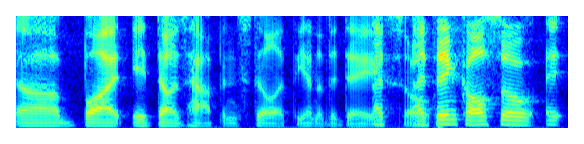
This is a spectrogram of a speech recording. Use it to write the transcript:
uh, but it does happen still at the end of the day. I, so I think also it,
